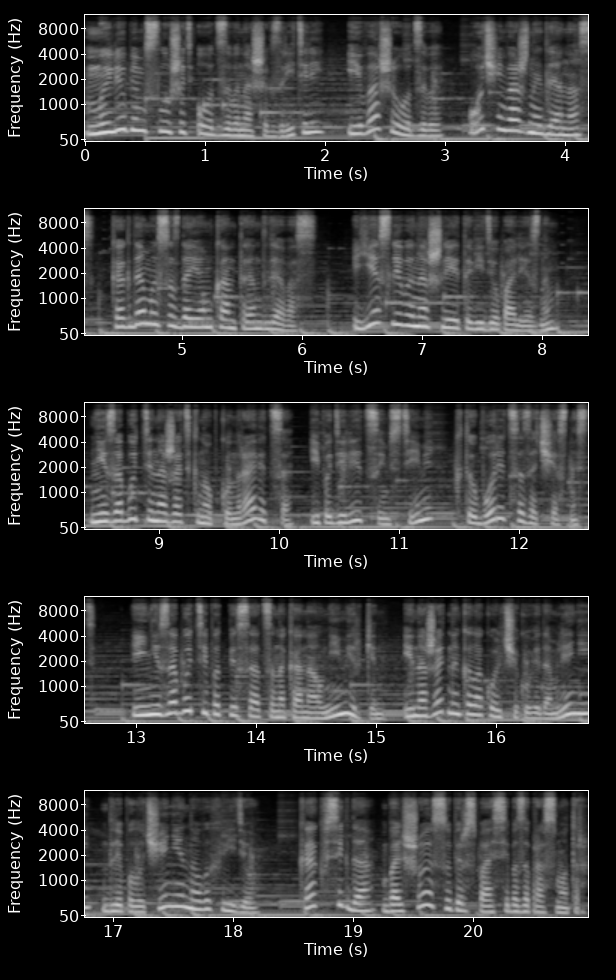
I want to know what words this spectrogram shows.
Мы любим слушать отзывы наших зрителей, и ваши отзывы очень важны для нас, когда мы создаем контент для вас. Если вы нашли это видео полезным, не забудьте нажать кнопку «Нравится» и поделиться им с теми, кто борется за честность. И не забудьте подписаться на канал Немиркин и нажать на колокольчик уведомлений для получения новых видео. Как всегда, большое суперспасибо за просмотр!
